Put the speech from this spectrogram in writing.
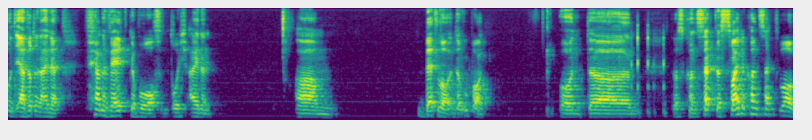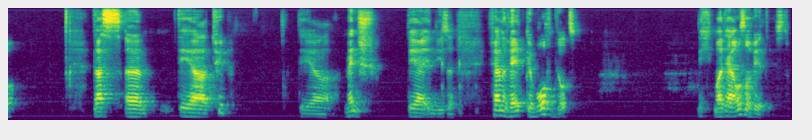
Und er wird in eine ferne Welt geworfen durch einen ähm, Bettler in der U-Bahn. Und äh, das Konzept, das zweite Konzept war, dass äh, der Typ, der Mensch, der in diese ferne Welt geworfen wird, nicht mal der Auserwählte ist.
